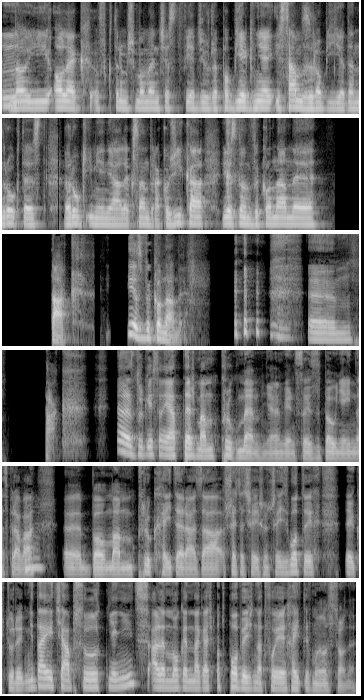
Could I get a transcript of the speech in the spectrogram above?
Mm. no i Olek w którymś momencie stwierdził, że pobiegnie i sam zrobi jeden róg, to jest róg imienia Aleksandra Kozika, jest on wykonany tak, jest wykonany. Em, tak. Ale z drugiej strony ja też mam próg mem, nie? więc to jest zupełnie inna sprawa, e, bo mam próg hejtera za 666 zł, e, który nie daje ci absolutnie nic, ale mogę nagrać odpowiedź na twoje hejty w moją stronę.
